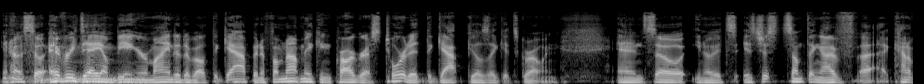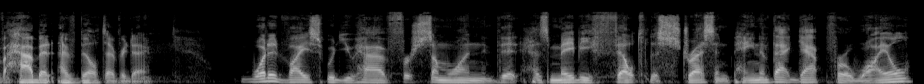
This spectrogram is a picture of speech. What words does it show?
you know? So every day I'm being mm. reminded about the gap. And if I'm not making progress toward it, the gap feels like it's growing. And so, you know, it's it's just something I've uh, kind of a habit I've built every day. What advice would you have for someone that has maybe felt the stress and pain of that gap for a while,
